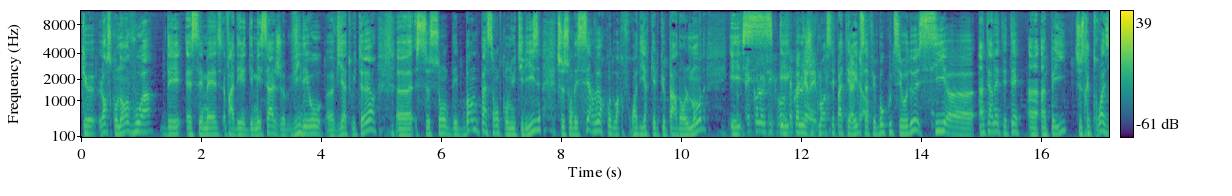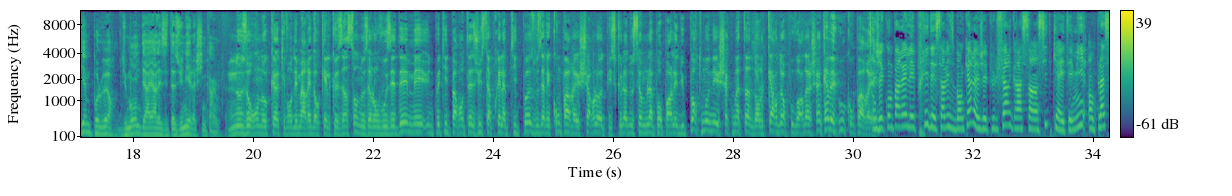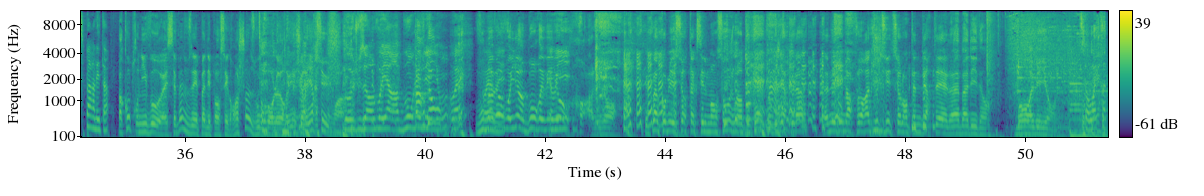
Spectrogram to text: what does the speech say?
que lorsqu'on envoie des SMS, enfin des, des messages vidéo euh, via Twitter, euh, ce sont des bandes passantes qu'on utilise, ce sont des serveurs qu'on doit refroidir quelque part dans le monde. Et Écologiquement, c'est pas terrible. pas terrible, ça fait beaucoup de CO2. Si euh, Internet était un, un pays, ce serait le troisième pollueur du monde derrière les États-Unis et la Chine quand même. Nous aurons nos cas qui vont démarrer dans quelques instants. Nous allons vous aider. Mais une petite parenthèse juste après la petite pause. Vous avez comparé, Charlotte, puisque là nous sommes là pour parler du porte-monnaie chaque matin dans le quart d'heure pouvoir d'achat. Qu'avez-vous comparé J'ai comparé les prix des services bancaires et j'ai pu le faire grâce à un site qui a été mis en place par l'État. Par contre, au niveau SMS, vous n'avez pas dépensé grand-chose, vous, pour le. J'ai rien reçu, moi. Bon, je vous ai envoyé un bon Pardon réveillon. Ouais. Vous Ouais, m'avez ouais. envoyé un bon réveillon. Oui. Oh, les gens. Je sais pas combien est surtaxé le mensonge, mais en tout cas, je peux vous dire que là, l'année démarre fera tout de suite sur l'antenne d'RTL. Ah bah dis donc. Bon réveillon. Sur WhatsApp.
